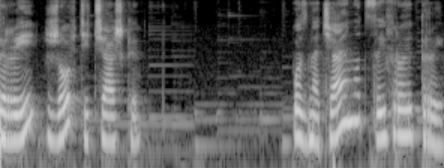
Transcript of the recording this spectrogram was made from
Три жовті чашки. Позначаємо цифрою 3.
